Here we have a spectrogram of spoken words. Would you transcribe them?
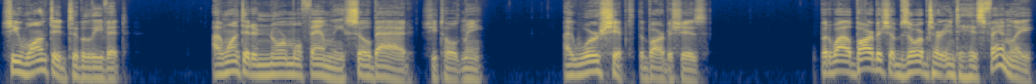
She wanted to believe it. I wanted a normal family so bad, she told me. I worshipped the Barbishes. But while Barbish absorbed her into his family,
